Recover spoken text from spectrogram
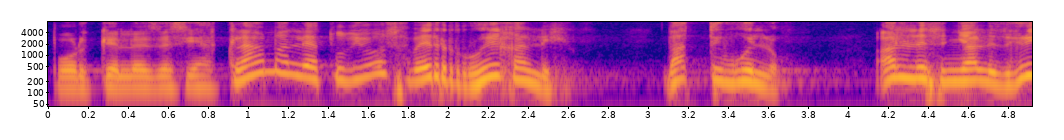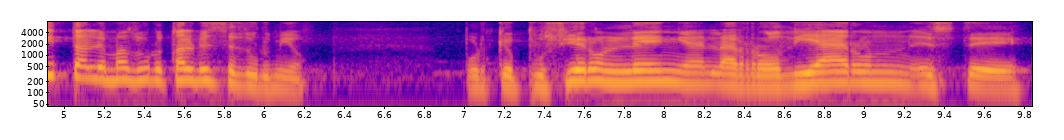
Porque les decía, clámale a tu Dios, a ver, ruégale, date vuelo, hazle señales, grítale más duro, tal vez se durmió. Porque pusieron leña, la rodearon, este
